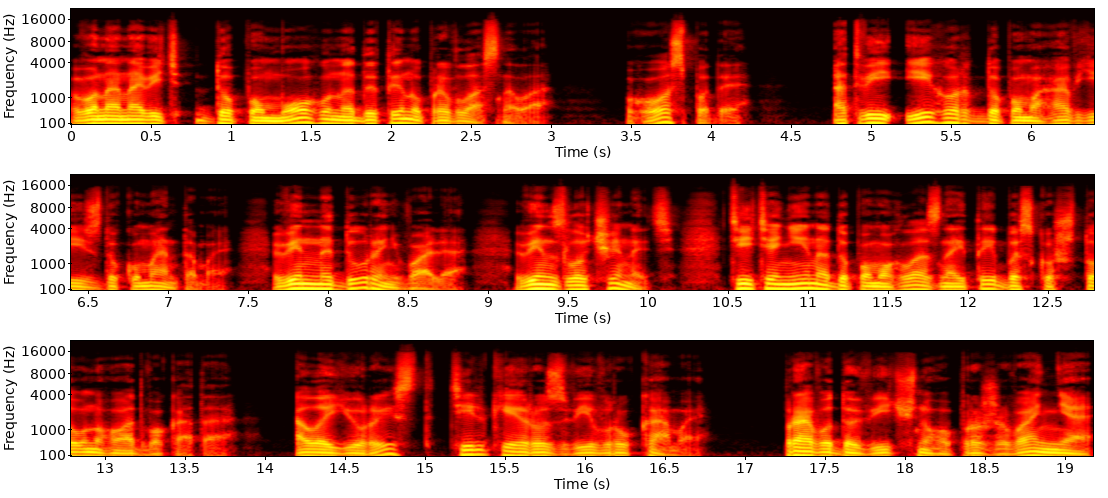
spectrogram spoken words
Вона навіть допомогу на дитину привласнила. Господи. А твій Ігор допомагав їй з документами. Він не дурень Валя, він злочинець. Тітя Ніна допомогла знайти безкоштовного адвоката. Але юрист тільки розвів руками. Право до вічного проживання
